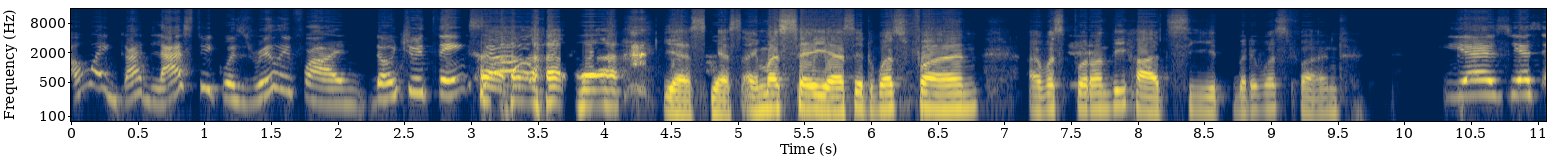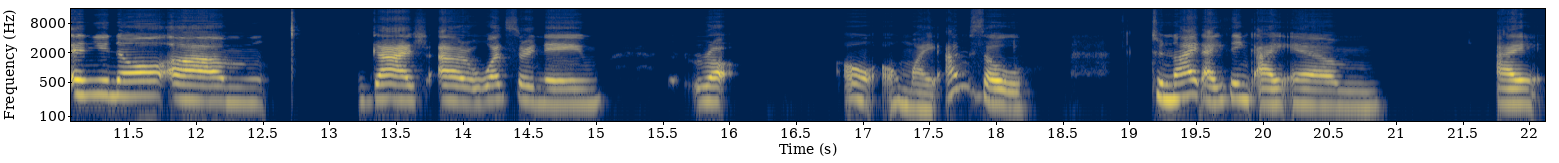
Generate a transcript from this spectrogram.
oh my god, last week was really fun. Don't you think so? yes, yes. I must say yes. It was fun. I was put on the hot seat, but it was fun. yes, yes. And you know, um gosh, uh what's her name? Ro- oh, oh my. I'm so tonight I think I am I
